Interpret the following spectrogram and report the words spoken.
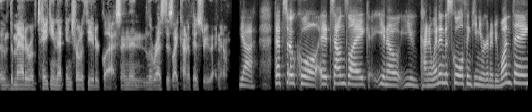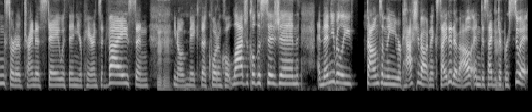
uh, the matter of taking that intro to theater class and then the rest is like kind of history right now yeah, that's so cool. It sounds like, you know, you kind of went into school thinking you were going to do one thing, sort of trying to stay within your parents' advice and, mm-hmm. you know, make the quote unquote logical decision. And then you really found something you were passionate about and excited about and decided mm-hmm. to pursue it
